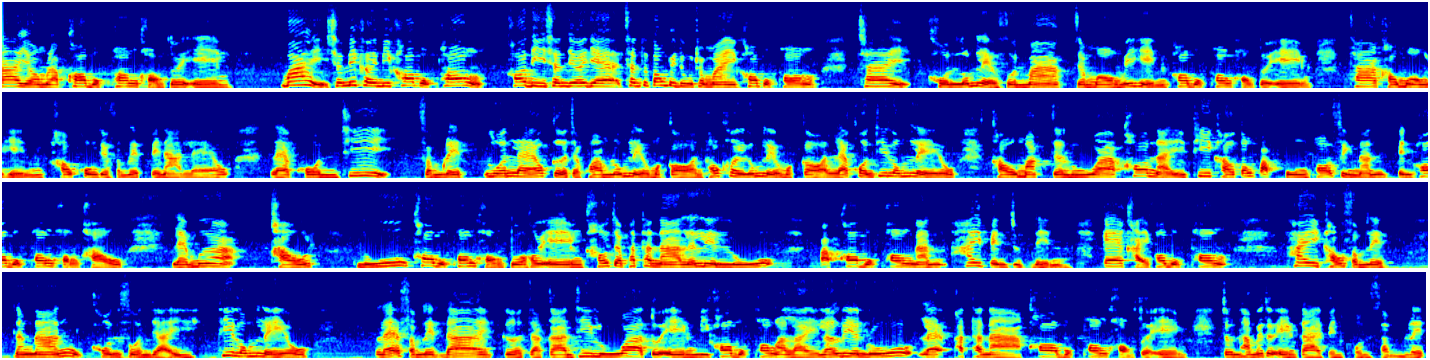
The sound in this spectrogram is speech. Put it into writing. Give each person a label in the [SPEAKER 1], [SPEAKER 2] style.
[SPEAKER 1] กล้ายอมรับข้อบกพร่องของตัวเอง ไม่ ฉันไม่เคยมีข้อบกพร่อง ข้อดีฉันเยอะแยะ ฉันจะต้องไปดูทำไมข้อบกพร่อง ใช่ คนล้มเหลวส่วนมากจะมองไม่เห็นข้อบกพร่องของตัวเอง ถ้าเขามองเห็นเขาคงจะสำเร็จไปนานแล้ว และคนที่ สำเร็จล้วนแล้วเกิดจากความล้มเหลวมาก่อน เขาเคยล้มเหลวมาก่อน และคนที่ล้มเหลว เขามักจะรู้ว่าข้อไหนที่เขาต้องปรับปรุง เพราะสิ่งนั้นเป็นข้อบกพร่องของเขา และเมื่อเขารู้ข้อบกพร่องของตัวเขาเอง เขาจะพัฒนาและเรียนรู้ ปรับข้อบกพร่องนั้นให้เป็นจุดเด่น แก้ไขข้อบกพร่อง ให้เขาสำเร็จ ดังนั้นคนส่วนใหญ่ที่ล้มเหลว และสำเร็จได้เกิดจากการที่รู้ว่าตัวเองมีข้อบกพร่องอะไร และเรียนรู้และพัฒนาข้อบกพร่องของตัวเอง จนทำให้ตัวเองกลายเป็นคนสำเร็จ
